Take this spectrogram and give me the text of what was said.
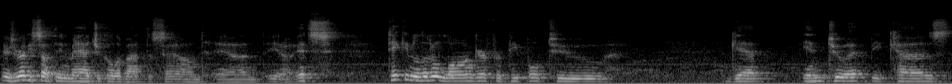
There's really something magical about the sound, and you know, it's taking a little longer for people to get into it because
